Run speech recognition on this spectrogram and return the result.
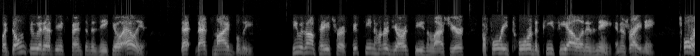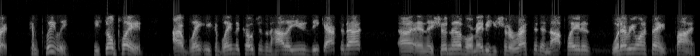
but don't do it at the expense of Ezekiel Elliott. That that's my belief. He was on pace for a 1500 yard season last year before he tore the PCL in his knee, in his right knee. Tore it completely. He still played. I blame you can blame the coaches and how they used Zeke after that, uh, and they shouldn't have, or maybe he should have rested and not played as whatever you want to say. Fine,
